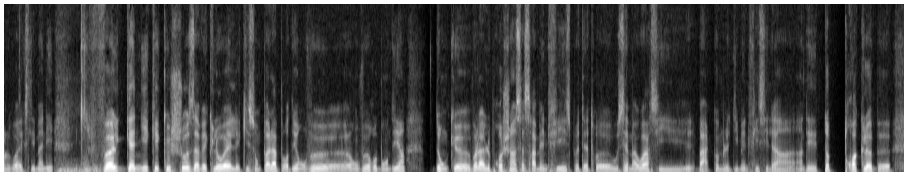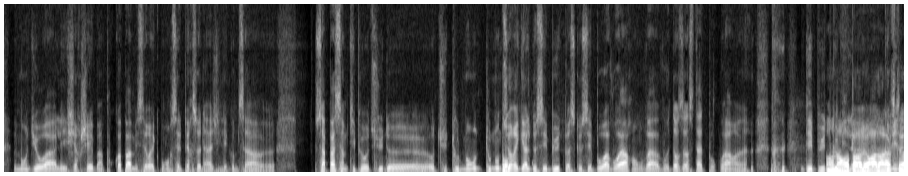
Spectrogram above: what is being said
on le voit avec Slimani, qui veulent gagner quelque chose avec l'OL et qui sont pas là pour dire on veut, euh, on veut rebondir. Donc euh, voilà, le prochain, ça sera Memphis, peut-être euh, Oussem Aouar, si, bah, comme le dit Memphis, il a un, un des top 3 clubs euh, mondiaux à aller chercher, ben, pourquoi pas, mais c'est vrai que bon, c'est le personnage, il est comme ça. euh, ça passe un petit peu au-dessus de, au-dessus de tout le monde. Tout le monde Bon. se régale de ses buts parce que c'est beau à voir. On va dans un stade pour voir des buts. On en reparlera dans l'after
